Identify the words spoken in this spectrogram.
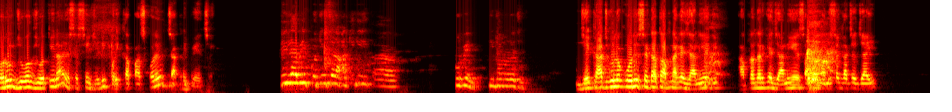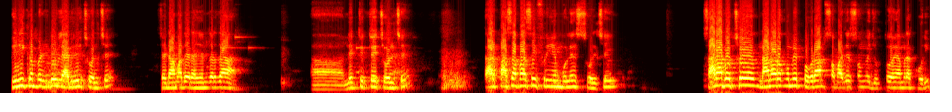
তরুণ যুবক যুবতীরা এসএসসি জিডি পরীক্ষা পাস করে চাকরি পেয়েছে। ফ্রি যে কাজগুলো করি সেটা তো আপনাকে জানিয়ে দিই। আপনাদেরকে জানিয়ে সাধারণ মানুষের কাছে যাই। প্রি কম্পিটিটিভ লাইব্রেরি চলছে। সেটা আমাদের রাজেন্দ্র দা নেতৃত্বে চলছে। তার পাশাপাশি ফ্রি অ্যাম্বুলেন্স চলছে সারা বছর নানা রকমের প্রোগ্রাম সমাজের সঙ্গে যুক্ত হয়ে আমরা করি।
